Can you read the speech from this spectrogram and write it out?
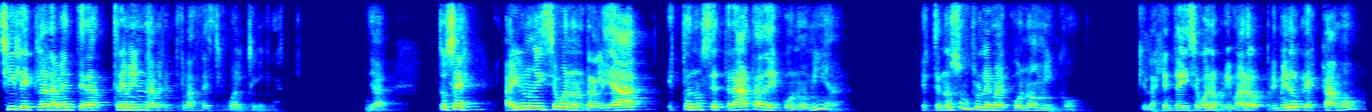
Chile claramente era tremendamente más desigual que el resto. ¿ya? Entonces, ahí uno dice, bueno, en realidad esto no se trata de economía. Este no es un problema económico, que la gente dice, bueno, primero, primero crezcamos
